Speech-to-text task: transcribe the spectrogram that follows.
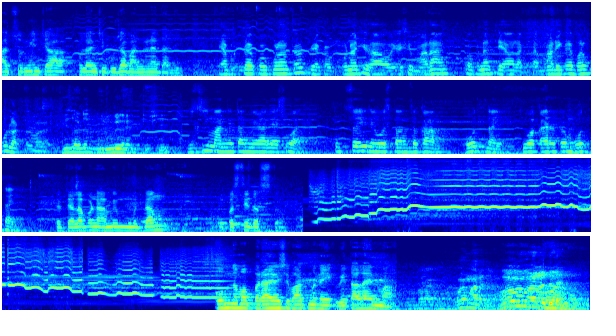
आज सुरंगींच्या फुलांची पूजा बांधण्यात आली. या फक्त कोकणातच या कोकणाची व्हावं जशी माडा कोकणात द्यावं लागतात माड इकडे भरपूर लागतात बघा. ही झाडं दुर्मिळ आहेत तशी. हिची मान्यता मिळाल्याशिवाय कुठचंही देवस्थानचं काम होत नाही किंवा कार्यक्रम होत नाही. तर त्याला पण आम्ही मुद्दाम उपस्थित असतो. ओम नम पराय शिवात्मने वेतालायनमा. हो महाराज.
